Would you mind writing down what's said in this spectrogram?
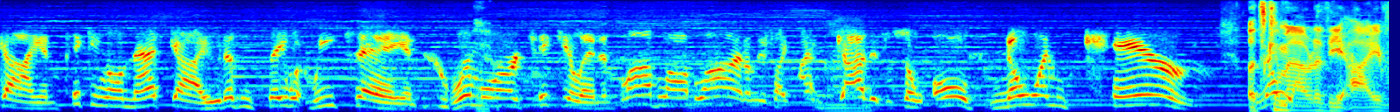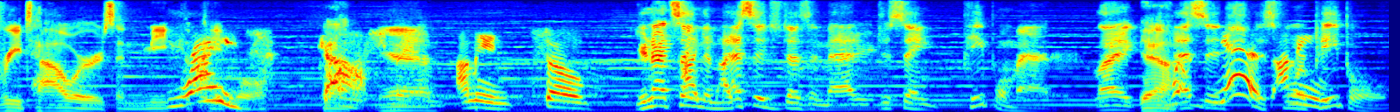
guy and picking on that guy who doesn't say what we say and we're more articulate and blah blah blah. And I'm just like my god this is so old. No one cares. Let's no come out of the ivory towers and meet right. people. gosh yeah. man. I mean so you're not saying I, the message I, doesn't matter. You're just saying people matter. Like yeah. the message yes, is for I mean, people.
